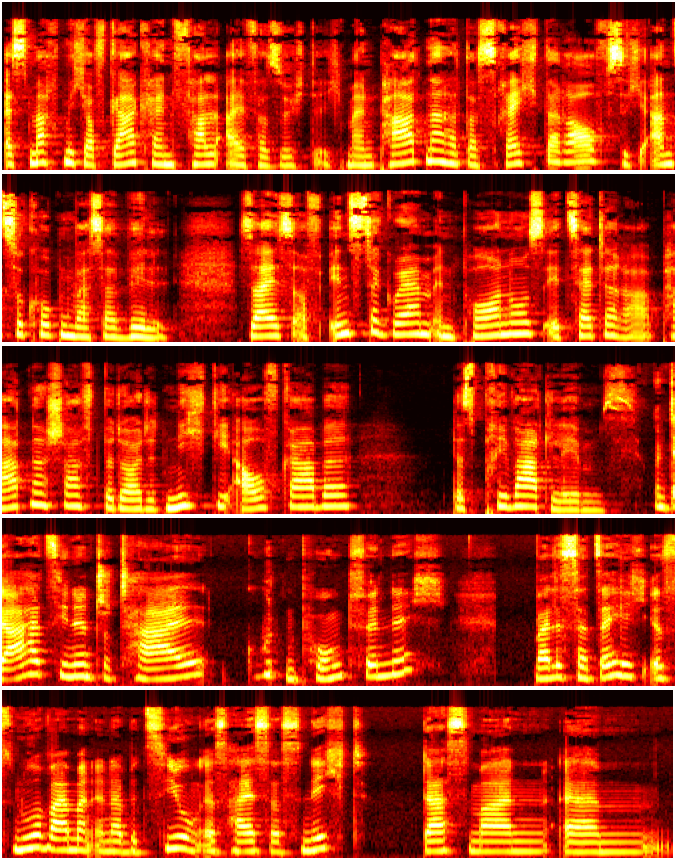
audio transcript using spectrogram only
es macht mich auf gar keinen Fall eifersüchtig. Mein Partner hat das Recht darauf, sich anzugucken, was er will. Sei es auf Instagram, in Pornos etc. Partnerschaft bedeutet nicht die Aufgabe des Privatlebens. Und da hat sie einen total guten Punkt, finde ich. Weil es tatsächlich ist, nur weil man in einer Beziehung ist, heißt das nicht, dass man ähm,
